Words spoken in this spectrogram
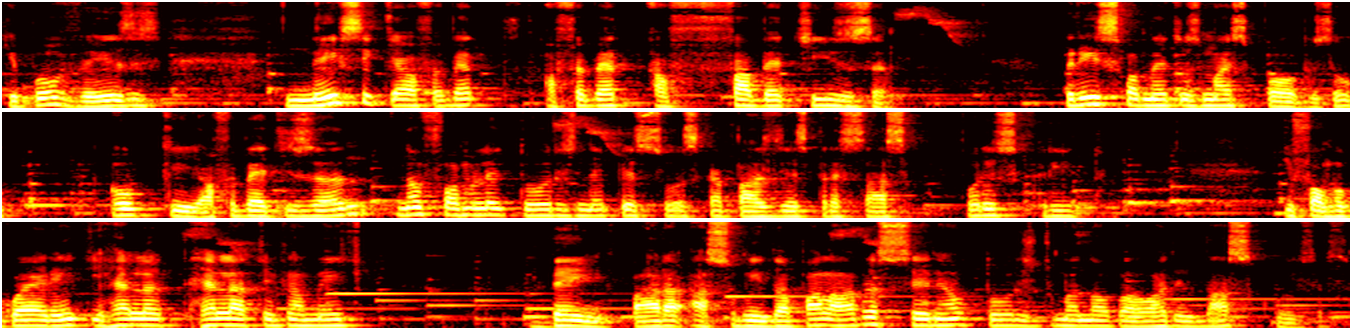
que, por vezes, nem sequer alfabet, alfabet, alfabetiza, principalmente os mais pobres, ou ou que, alfabetizando, não forma leitores nem pessoas capazes de expressar-se por escrito de forma coerente e rel relativamente bem para, assumindo a palavra, serem autores de uma nova ordem das coisas.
